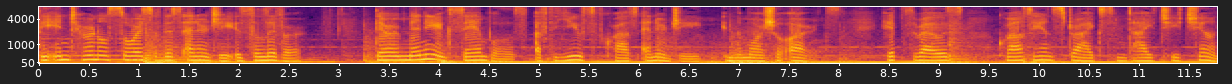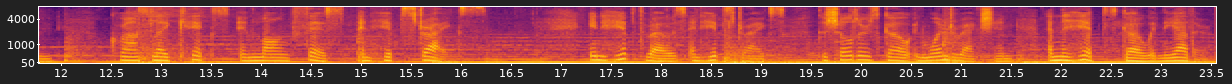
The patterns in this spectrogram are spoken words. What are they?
The internal source of this energy is the liver. There are many examples of the use of cross energy in the martial arts. Hip throws, cross hand strikes in Tai Chi Chuan, cross leg kicks in long fists and hip strikes. In hip throws and hip strikes, the shoulders go in one direction and the hips go in the other.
